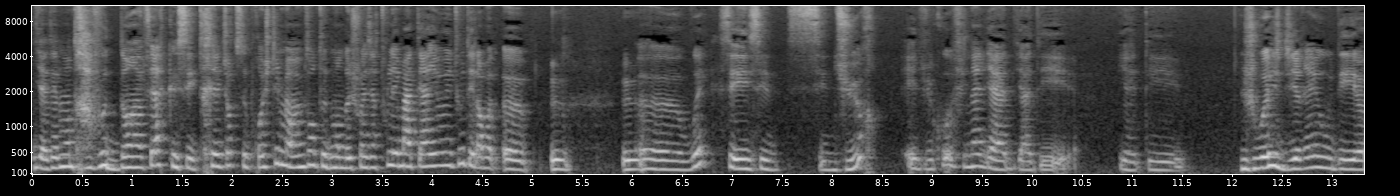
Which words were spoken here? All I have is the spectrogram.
il y a tellement de travaux dedans à faire que c'est très dur de se projeter, mais en même temps, on te demande de choisir tous les matériaux et tout. Et là, euh, euh, euh, ouais, c'est dur. Et du coup, au final, il y a, y, a des, y a des jouets, je dirais, ou des,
